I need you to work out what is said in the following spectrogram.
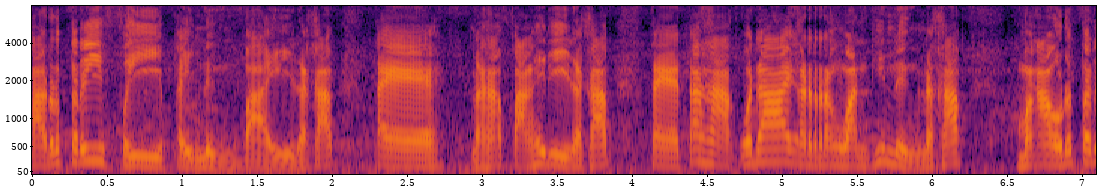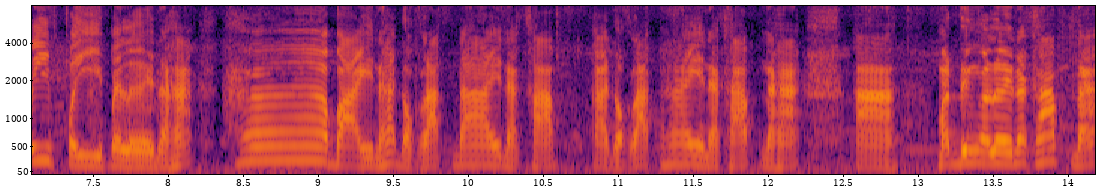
อาลอตเตอรี่ฟรีไป 1 ใบนะครับ แต่นะฮะฟังให้ดีนะครับ แต่ถ้าหากว่าได้รางวัลที่ 1 นะครับ มาเอาลอตเตอรี่ฟรีไปเลยนะฮะห้าใบนะฮะดอกรักได้นะครับอ่าดอกรักให้นะครับนะฮะอ่ามาดึงเอาเลยนะครับนะ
